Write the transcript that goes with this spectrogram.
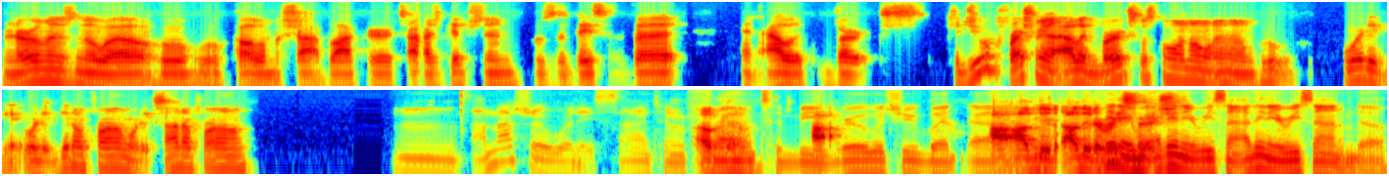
Nerlens Noel, who we'll call him a shot blocker, Taj Gibson, who's a decent vet, and Alec Burks. Could you refresh me on Alec Burks? What's going on with him? Who, where did get, where did they get him from? Where they sign him from? Mm, I'm not sure where they signed him from. Okay. To be uh, real with you, but uh, I'll, I'll do I'll do the I research. They, I think they resign. I think they resign him though.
